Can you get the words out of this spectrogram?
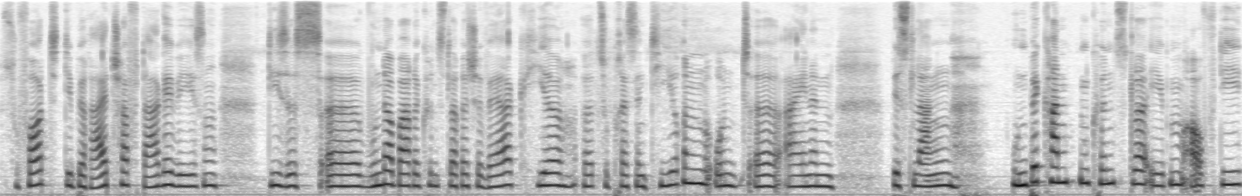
sofort die Bereitschaft da gewesen, dieses äh, wunderbare künstlerische Werk hier äh, zu präsentieren und äh, einen bislang unbekannten Künstler eben auf die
